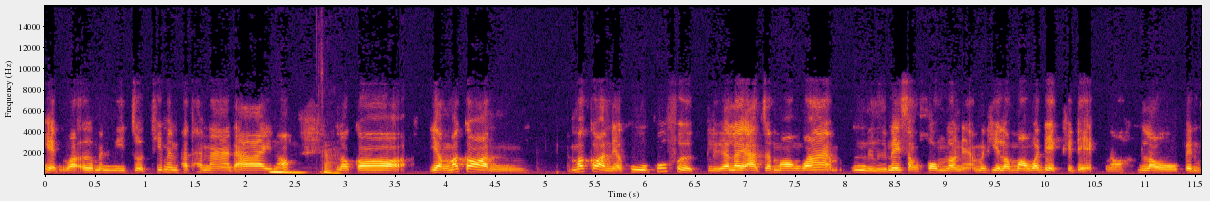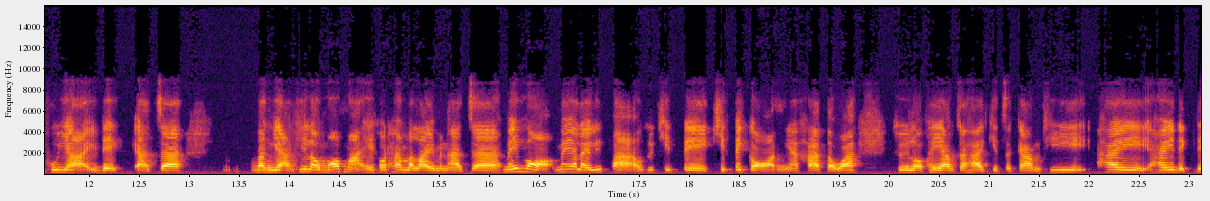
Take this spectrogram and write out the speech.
เห็นว่า เออมันมีจุดที่มันพัฒนาได้เนาะแล้วก็อย่างเมื่อก่อนเมื่อก่อนเนี่ยครูผู้ฝึกหรืออะไรอาจจะมองว่าหรือในสังคมเราเนี่ยบางทีเรามองว่าเด็กคือเด็กเนาะเราเป็นผู้ใหญ่เด็กอาจจะ บางอย่างที่เรามอบหมายให้เขาทำอะไร มันอาจจะไม่เหมาะไม่อะไรหรือเปล่า คือคิดไปคิดไปก่อนเนี้ยค่ะ แต่ว่าคือเราพยายามจะหากิจกรรมที่ให้ให้เด็กๆเ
